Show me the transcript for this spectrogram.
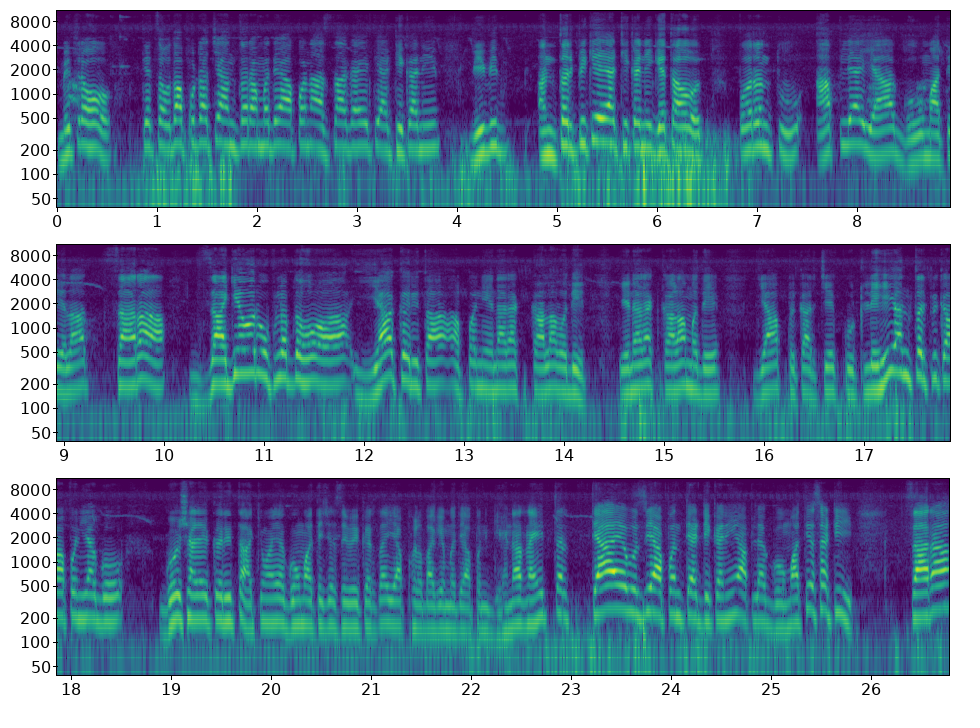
मित्र हो ते चौदा फुटाच्या अंतरामध्ये आपण आजतागायत या ठिकाणी विविध आंतरपिके या ठिकाणी घेत आहोत. परंतु आपल्या या गोमातेला चारा जागेवर उपलब्ध व्हावा याकरिता आपण येणाऱ्या कालावधीत येणाऱ्या काळामध्ये या प्रकारचे कुठलेही आंतरपिकं आपण या गो गोशाळेकरिता किंवा या गोमातेच्या सेवेकरिता या फळबागेमध्ये आपण घेणार नाही. तर त्याऐवजी आपण त्या ठिकाणी आपल्या गोमातेसाठी चारा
